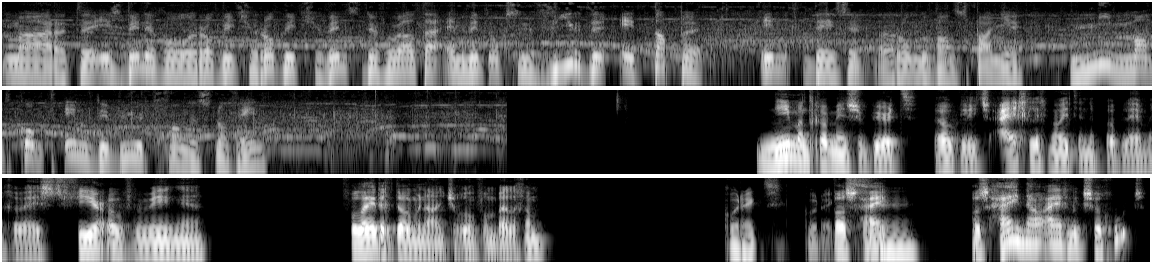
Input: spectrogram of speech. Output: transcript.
Maar het eh, is binnen voor Roglic. Roglic wint de Vuelta en wint ook zijn vierde etappe in deze ronde van Spanje. Niemand komt in de buurt van de Sloveen. Niemand kwam in zijn buurt. Roglic eigenlijk nooit in de problemen geweest. Vier overwinningen. Volledig dominant Jeroen van Belgium. Correct, correct. Was hij? Eh, Was hij nou eigenlijk zo goed?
